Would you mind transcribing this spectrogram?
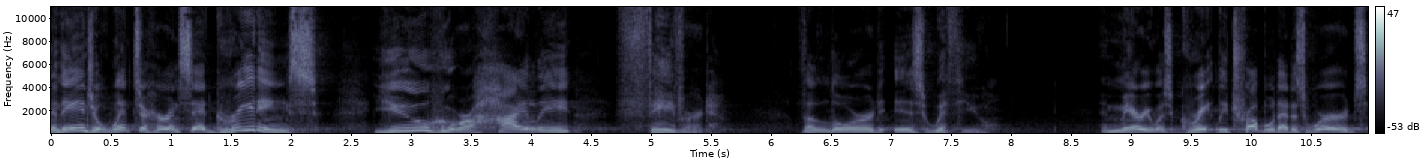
And the angel went to her and said, Greetings, you who are highly favored. The Lord is with you. And Mary was greatly troubled at his words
